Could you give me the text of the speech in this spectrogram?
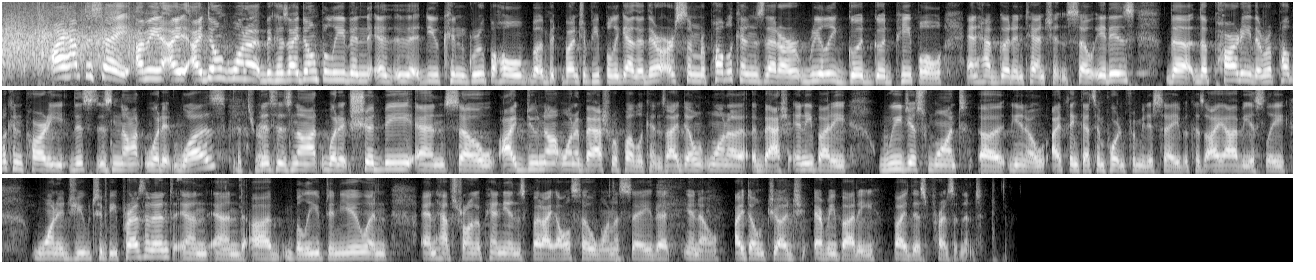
I have to say, I mean, I, I don't want to, because I don't believe in uh, that you can group a whole bu- bunch of people together. There are some Republicans that are really good, good people and have good intentions. So it is the, the party, the Republican Party, this is not what it was. That's right. This is not what it should be. And so I do not want to bash Republicans. I don't want to bash anybody. We just want, uh, you know, I think that's important for me to say because I obviously wanted you to be president and, and uh, believed in you and, and have strong opinions. But I also want to say that, you know, I don't judge everybody by this president.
